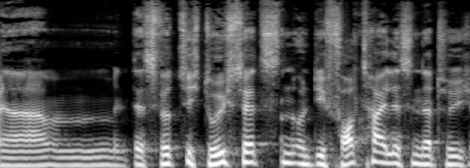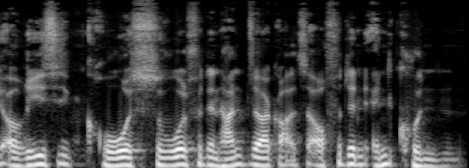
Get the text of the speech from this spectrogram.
ähm, das wird sich durchsetzen und die Vorteile sind natürlich auch riesig groß, sowohl für den Handwerker als auch für den Endkunden.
